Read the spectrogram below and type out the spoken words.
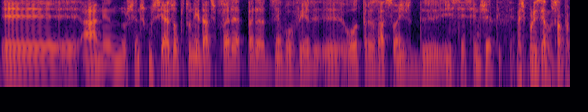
eh, há nos centros comerciais oportunidades para, para desenvolver eh, outras ações de eficiência energética. Mas, por exemplo, só para,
